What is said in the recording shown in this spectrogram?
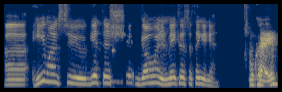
Uh, he wants to get this shit going and make this a thing again. Okay,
